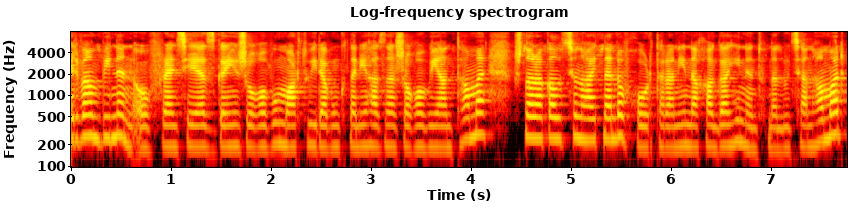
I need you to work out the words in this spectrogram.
Էրվան Բինեն, ով Ֆրանսիայի ազգային ժողովում մարդու իրավունքների հանձնաժողովի անդամ է, շնորհակալություն հայտնելով խորհրդարանի նախագահին ընդունելության համար,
